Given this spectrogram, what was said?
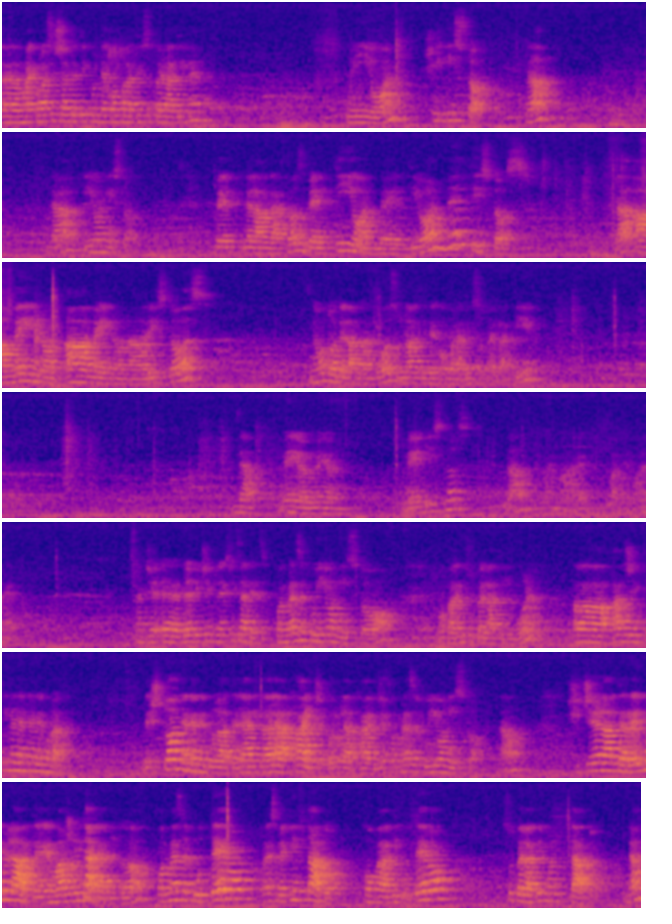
Uh, mai cunoașteți și alte tipuri de comparativ superlative? Cu ion și isto. Da? Da? Ion isto. De la agatos, betion, betion, betistos. Da? Ameinon, ameinon, aristos. Nu? Tot de la agatos, un alt de comparativ superlativ. Da. Meion, meion. Medistos. Da? Mai mare, foarte mare. De obicei, presuiți atenți. Formează cu ionisto, comparativ superlativul, adjectivele neregulate. Deci toate neregulatele, adică alea arhaice, părurile arhaice, formează cu ionisto. Da? Și celelalte regulate, majoritatea adică, formează cu tero, respectiv tato. Comparativul tero, superlativul tato. Da?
